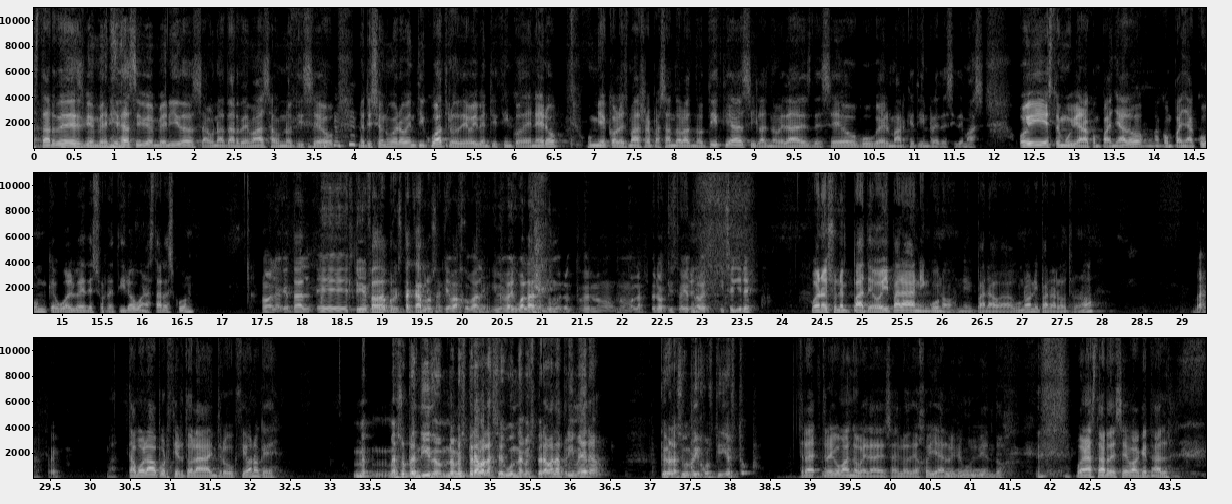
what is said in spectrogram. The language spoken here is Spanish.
buenas tardes, bienvenidas y bienvenidos a una tarde más, a un notiseo, notiseo número 24 de hoy 25 de enero, un miércoles más repasando las noticias y las novedades de SEO, Google, marketing, redes y demás. Hoy estoy muy bien acompañado, acompaña Kun, que vuelve de su retiro. Buenas tardes, Kun. Hola, ¿qué tal? Eh, estoy enfadado porque está Carlos aquí abajo, ¿vale? Y me va a igualar el número, entonces no, no mola, pero aquí estoy otra vez y seguiré. Bueno, es un empate hoy para ninguno, ni para uno ni para el otro, ¿no? Bueno, ¿Te ha molado, por cierto, la introducción o qué? Me, ha sorprendido. No me esperaba la segunda, me esperaba la primera, pero la segunda dijo, hostia, ¿y esto? traigo más novedades, ahí lo dejo y ya lo iremos viendo. Buenas tardes, Eva, ¿qué tal?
